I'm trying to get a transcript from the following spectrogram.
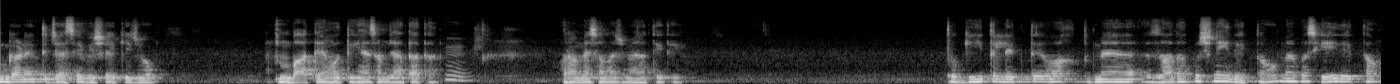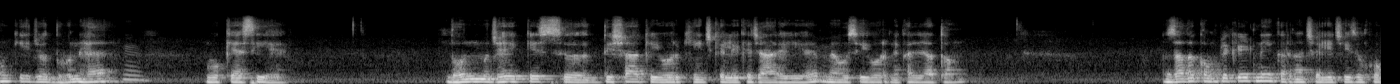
गणित जैसे विषय की जो बातें होती हैं समझाता था और हमें समझ में आती थी। तो गीत लिखते वक्त मैं ज़्यादा कुछ नहीं देखता हूँ मैं बस यही देखता हूँ कि जो धुन है वो कैसी है। धुन मुझे किस दिशा की ओर खींच के लेके जा रही है? मैं उसी ओर निकल जाता हूँ। ज़्यादा कॉम्प्लिकेट नहीं करना चाहिए चीज़ों को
